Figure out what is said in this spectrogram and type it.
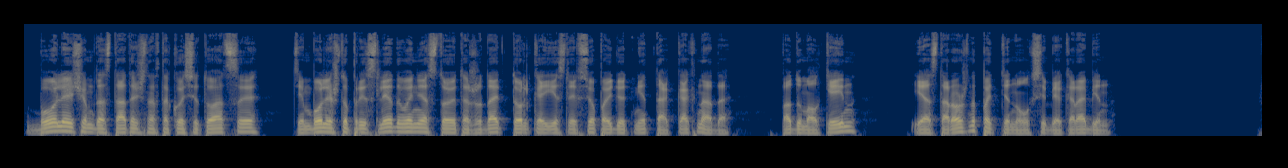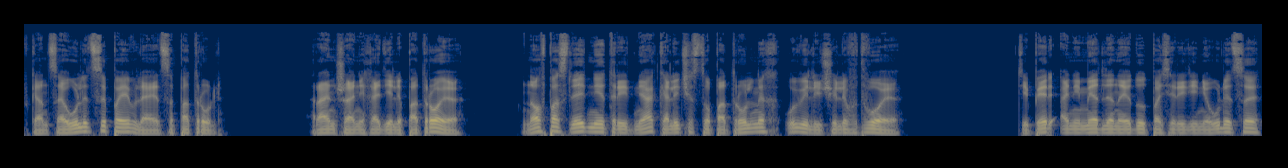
Более чем достаточно в такой ситуации, тем более что преследование стоит ожидать только если все пойдет не так, как надо, подумал Кейн и осторожно подтянул к себе карабин. В конце улицы появляется патруль. Раньше они ходили по трое, но в последние три дня количество патрульных увеличили вдвое. Теперь они медленно идут посередине улицы,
